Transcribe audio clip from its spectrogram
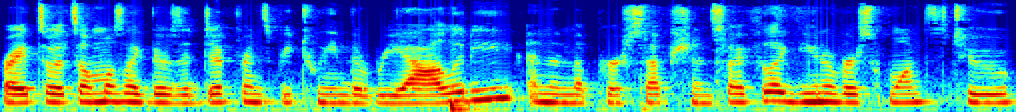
right? So it's almost like there's a difference between the reality and then the perception. So I feel like the universe wants to,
